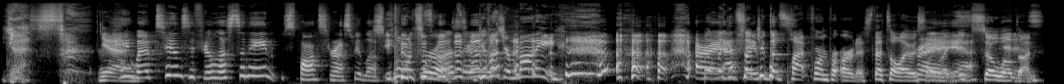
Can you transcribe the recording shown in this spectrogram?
yes. yeah. Hey, Webtoons, if you're listening, sponsor us. We love you. Sponsor us. Give us your money. all right, But, like, it's such a good platform for artists. That's all I was saying. Like yeah. it's so well It done. is.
